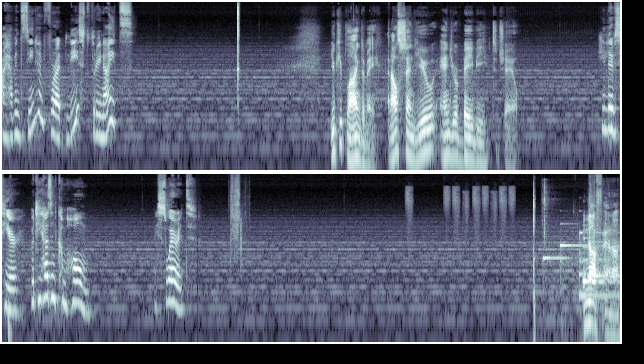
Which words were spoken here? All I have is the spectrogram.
I haven't seen him for at least three nights. You keep lying to me, and I'll send you and your baby to jail. He lives here, but he hasn't come home. I swear it. Enough, Anna.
